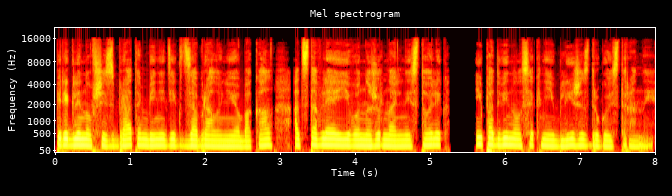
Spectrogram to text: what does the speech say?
Переглянувшись с братом, Бенедикт забрал у нее бокал, отставляя его на журнальный столик, и подвинулся к ней ближе с другой стороны.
